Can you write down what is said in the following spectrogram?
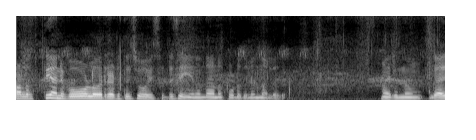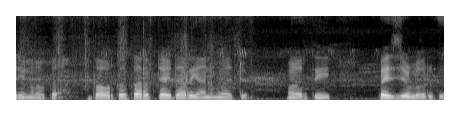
വളർത്തി അനുഭവമുള്ളവരുടെ അടുത്ത് ചോദിച്ചിട്ട് ചെയ്യുന്നതാണ് കൂടുതലും നല്ലത്. മരുന്നും കാര്യങ്ങളുമൊക്കെ അപ്പോൾ അവർക്ക് കറക്റ്റായിട്ട് അറിയാനും പറ്റും. വളർത്തി പരിചയമുള്ളവർക്ക്.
